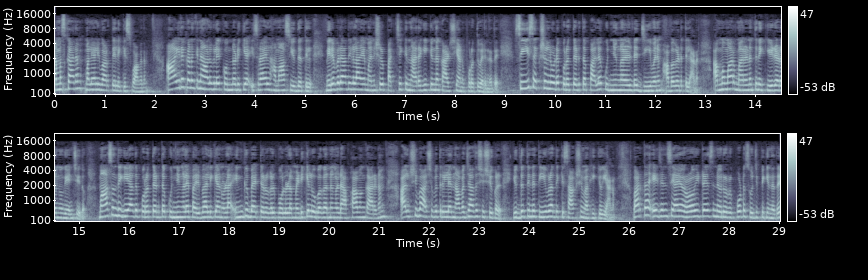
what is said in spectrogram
നമസ്കാരം മലയാളി വാർത്തയിലേക്ക് സ്വാഗതം. ആയിരക്കണക്കിന് ആളുകളെ കൊന്നൊടുക്കിയ ഇസ്രായേൽ ഹമാസ് യുദ്ധത്തിൽ നിരപരാധികളായ മനുഷ്യർ പച്ചയ്ക്ക് നരകിക്കുന്ന കാഴ്ചയാണ് പുറത്തുവരുന്നത്. സി സെക്ഷനിലൂടെ പുറത്തെടുത്ത പല കുഞ്ഞുങ്ങളുടെ ജീവനും അപകടത്തിലാണ്. അമ്മമാർ മരണത്തിന് കീഴടങ്ങുകയും ചെയ്തു. മാസം തികയാതെ പുറത്തെടുത്ത കുഞ്ഞുങ്ങളെ പരിപാലിക്കാനുള്ള ഇൻക്യുബേറ്ററുകൾ പോലുള്ള മെഡിക്കൽ ഉപകരണങ്ങളുടെ അഭാവം കാരണം അൽഷിബ ആശുപത്രിയിലെ നവജാത ശിശുക്കൾ യുദ്ധത്തിന്റെ തീവ്രതയ്ക്ക് സാക്ഷ്യം വഹിക്കുകയാണ്. വാർത്താ ഏജൻസിയായ റോയിട്ടേഴ്സിന്റെ ഒരു റിപ്പോർട്ട് സൂചിപ്പിക്കുന്നത്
